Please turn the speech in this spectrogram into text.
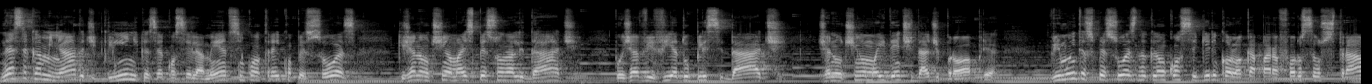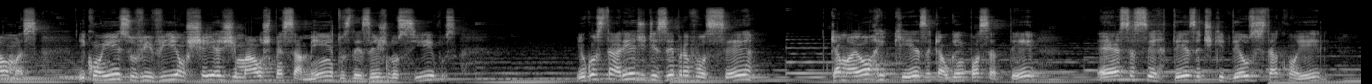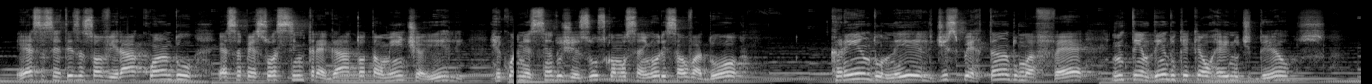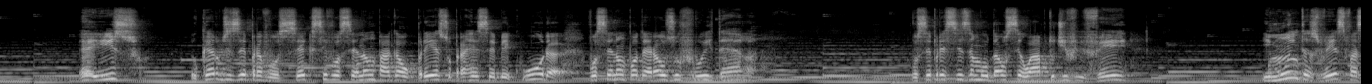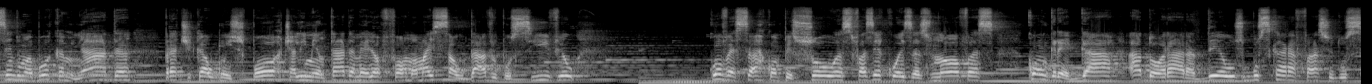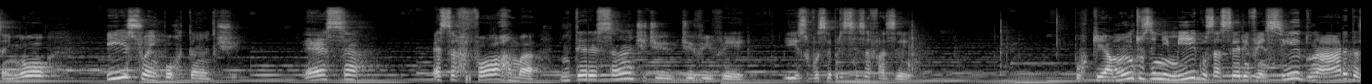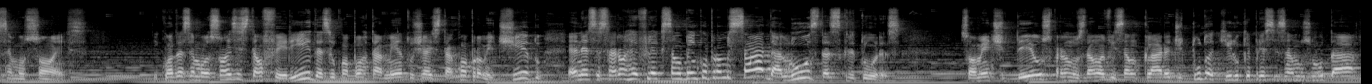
Nessa caminhada de clínicas e aconselhamentos, encontrei com pessoas que já não tinham mais personalidade, pois já vivia duplicidade, já não tinham uma identidade própria. Vi muitas pessoas que não conseguirem colocar para fora os seus traumas e com isso viviam cheias de maus pensamentos, desejos nocivos. Eu gostaria de dizer para você que a maior riqueza que alguém possa ter é essa certeza de que Deus está com ele. Essa certeza só virá quando essa pessoa se entregar totalmente a Ele, reconhecendo Jesus como Senhor e Salvador, crendo nele, despertando uma fé, entendendo o que é o reino de Deus. É isso. Eu quero dizer para você que se você não pagar o preço para receber cura, você não poderá usufruir dela. Você precisa mudar o seu hábito de viver. E muitas vezes fazendo uma boa caminhada, praticar algum esporte, alimentar da melhor forma mais saudável possível, conversar com pessoas, fazer coisas novas, congregar, adorar a Deus, buscar a face do Senhor. Isso é importante. Essa essa forma interessante de, de viver. Isso você precisa fazer. Porque há muitos inimigos a serem vencidos na área das emoções. E quando as emoções estão feridas e o comportamento já está comprometido, é necessária uma reflexão bem compromissada à luz das Escrituras. Somente Deus para nos dar uma visão clara de tudo aquilo que precisamos mudar.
